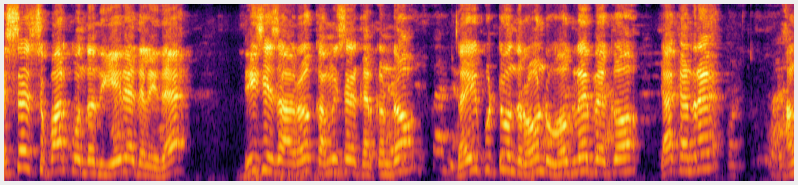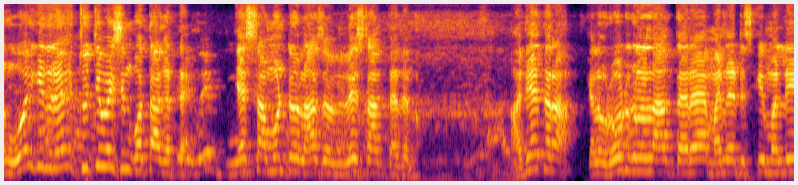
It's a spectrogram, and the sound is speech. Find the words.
ಎಷ್ಟೆಷ್ಟು ಪಾರ್ಕ್ ಒಂದೊಂದು ಏರಿಯಾದಲ್ಲಿ ಇದೆ. ಡಿ ಸಿ ಸಾರು ಕಮಿಷನರ್ ಕರ್ಕೊಂಡು ದಯವಿಟ್ಟು ಒಂದು ರೌಂಡ್ ಹೋಗಲೇಬೇಕು. ಯಾಕಂದ್ರೆ ಹಂಗೆ ಹೋಗಿದ್ರೆ ಸಿಚುವೇಶನ್ ಗೊತ್ತಾಗುತ್ತೆ. ಎಷ್ಟು ಅಮೌಂಟ್ ಲಾಸ್ ವೇಸ್ಟ್ ಆಗ್ತಾ ಇದೆ ಅದೇ ತರ ಕೆಲವು ರೋಡ್ಗಳೆಲ್ಲ ಆಗ್ತಾರೆ ಮೈನಾರಿಟಿ ಸ್ಕೀಮ್ ಅಲ್ಲಿ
